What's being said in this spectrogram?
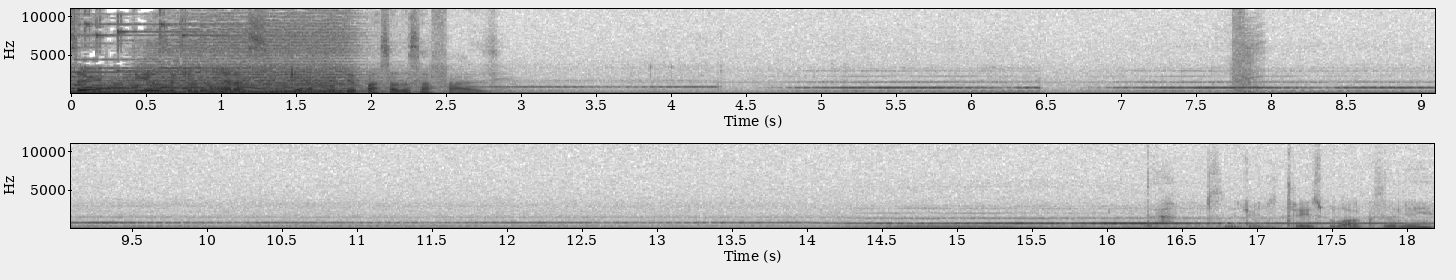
certeza que não era assim que era pra eu ter passado essa fase. Tá, preciso de um de três blocos ali.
